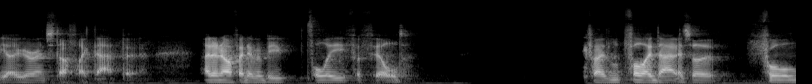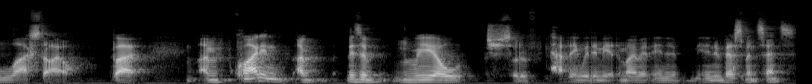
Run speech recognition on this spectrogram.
yoga and stuff like that. But I don't know if I'd ever be fully fulfilled if I followed that as a full lifestyle. But I'm quite in. I'm, there's a real sort of happening within me at the moment in, a, in an investment sense.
